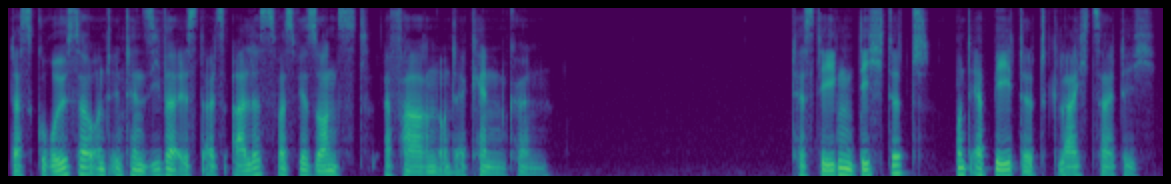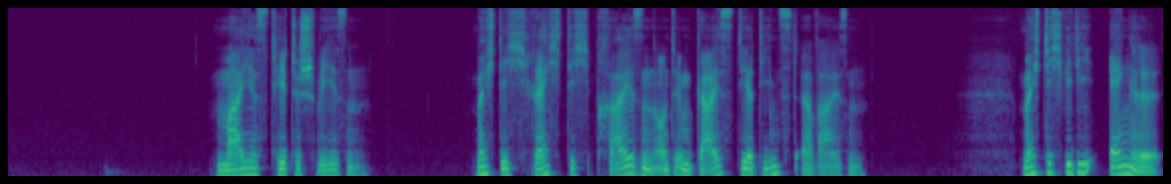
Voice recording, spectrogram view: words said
das größer und intensiver ist als alles, was wir sonst erfahren und erkennen können. Testegen dichtet und er betet gleichzeitig. Majestätisch Wesen, möchte ich recht dich preisen und im Geist dir Dienst erweisen. Möchte ich wie die Engel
